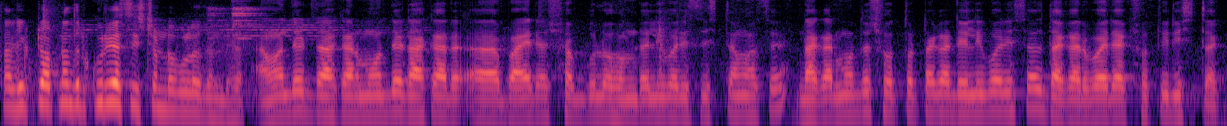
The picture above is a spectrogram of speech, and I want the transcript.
তাহলে একটু আপনাদের কুরিয়ার সিস্টেমটা বলে দেন ভাই আমাদের ঢাকার মধ্যে ঢাকার বাইরে সবগুলো হোম ডেলিভারি সিস্টেম আছে। ঢাকার মধ্যে সত্তর টাকা ডেলিভারি চার্জ ঢাকার বাইরে একশো তিরিশ টাকা।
